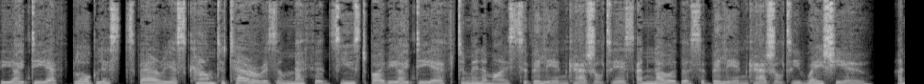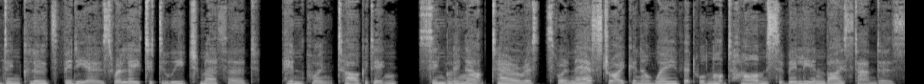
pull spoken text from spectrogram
The IDF blog lists various counter-terrorism methods used by the IDF to minimize civilian casualties and lower the civilian casualty ratio, and includes videos related to each method, pinpoint targeting, singling out terrorists for an airstrike in a way that will not harm civilian bystanders.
